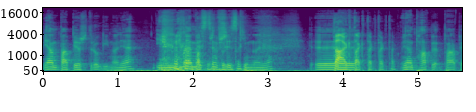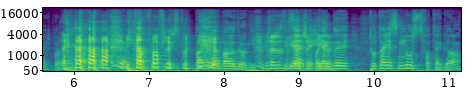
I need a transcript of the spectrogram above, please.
Jan Papież II, no nie? I memy z tym II. wszystkim, no nie? E, Tak, tak, tak, tak, tak. Jan Papie, Papież, bo Jan Papież. Papież Jan Paweł II. Myślę, I wiecie, tak jakby tutaj jest mnóstwo tego.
